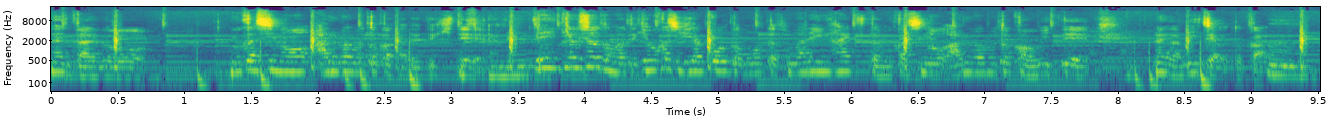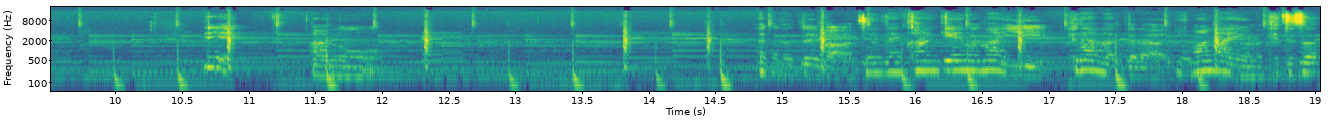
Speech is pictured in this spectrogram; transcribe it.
なんかあの昔のアルバムとかが出てきて勉強しようと思って教科書開こうと思ったら隣に入ってた昔のアルバムとかを見てなんか見ちゃうとか、うん。であのなんか例えば全然関係のない普段だったら読まないような哲学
